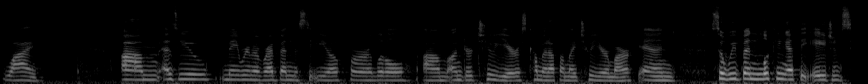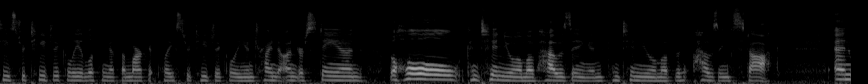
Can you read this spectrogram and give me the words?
Why? Um, as you may remember, I've been the CEO for a little um, under two years, coming up on my two year mark. And so we've been looking at the agency strategically, looking at the marketplace strategically, and trying to understand the whole continuum of housing and continuum of the housing stock. And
